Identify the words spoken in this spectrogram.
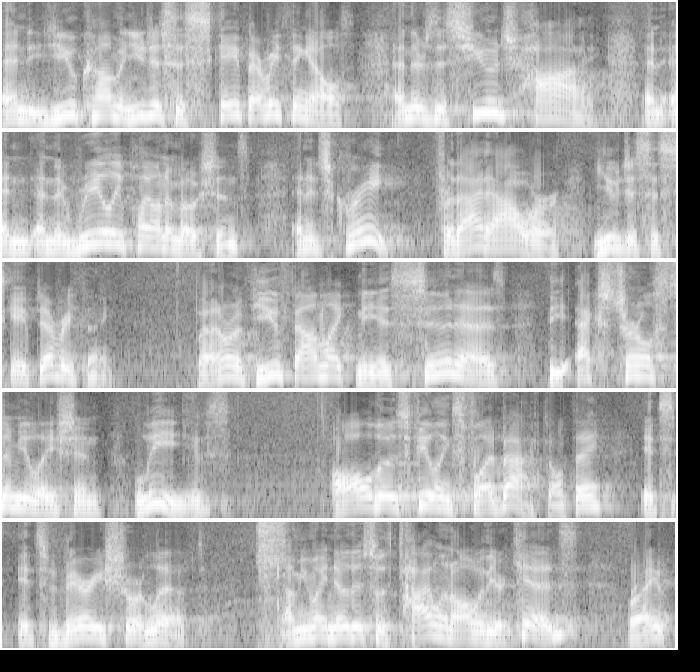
and you come and you just escape everything else, and there's this huge high, and, and, and they really play on emotions, and it's great. For that hour, you've just escaped everything. But I don't know if you found like me, as soon as the external stimulation leaves, all those feelings fled back, don't they? It's, it's very short lived. Um, you might know this with Tylenol with your kids right?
